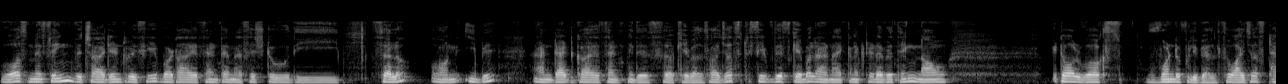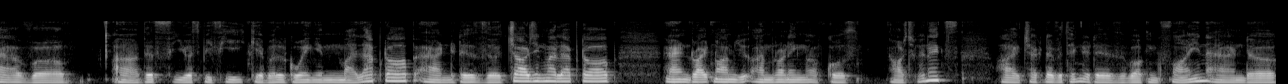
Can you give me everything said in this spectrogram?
was missing, which I didn't receive, but I sent a message to the seller on eBay and that guy sent me this uh, cable. So I just received this cable and I connected everything. Now it all works wonderfully well. So I just have uh, uh, this USB-C cable going in my laptop and it is uh, charging my laptop. And right now I'm, I'm running, of course, Arch Linux. I checked everything. It is working fine. And uh,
